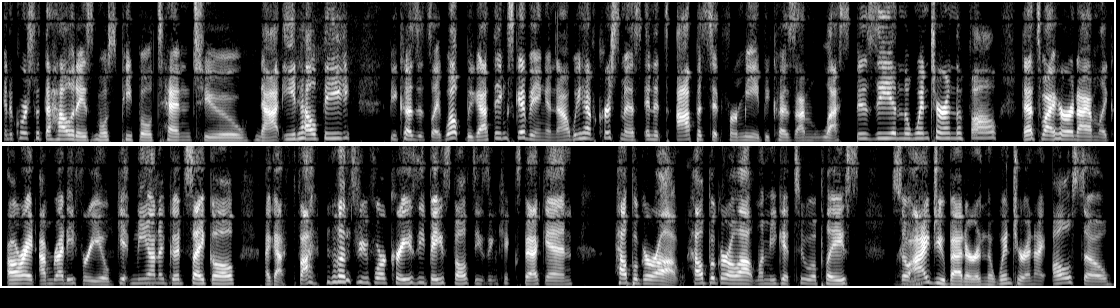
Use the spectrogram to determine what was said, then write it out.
And of course, with the holidays, most people tend to not eat healthy because it's like, well, we got Thanksgiving and now we have Christmas. And it's opposite for me because I'm less busy in the winter and the fall. That's why her and I, I'm like, all right, I'm ready for you. Get me on a good cycle. I got five months before crazy baseball season kicks back in. Help a girl out. Help a girl out. Let me get to a place. So I do better in the winter. And I also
